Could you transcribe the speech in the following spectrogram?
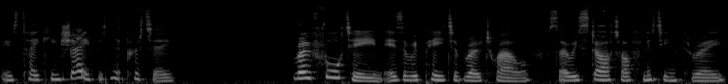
is taking shape. Isn't it pretty? Row 14 is a repeat of row 12. So we start off knitting three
